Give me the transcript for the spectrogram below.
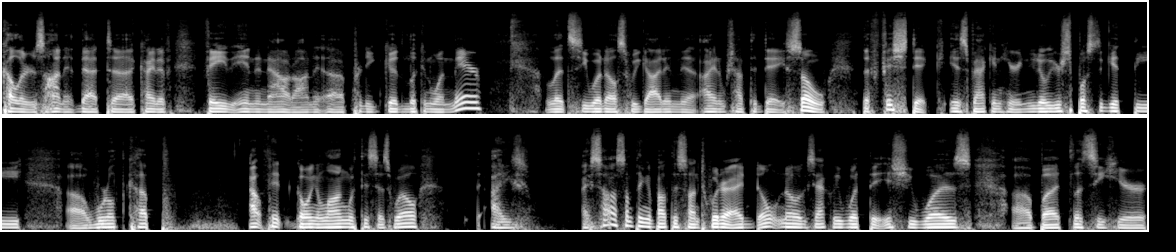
colors on it that uh, kind of fade in and out on it. A pretty good looking one there. Let's see what else we got in the item shop today. So the fish stick is back in here, and you know you're supposed to get the uh, World Cup outfit going along with this as well. I I saw something about this on Twitter. I don't know exactly what the issue was, uh, but let's see here.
